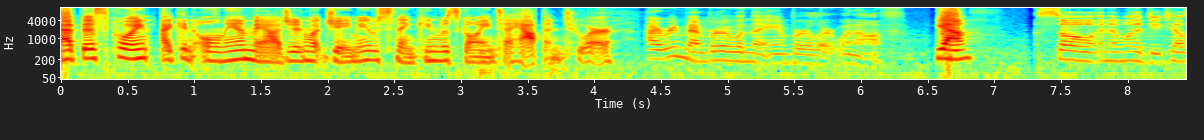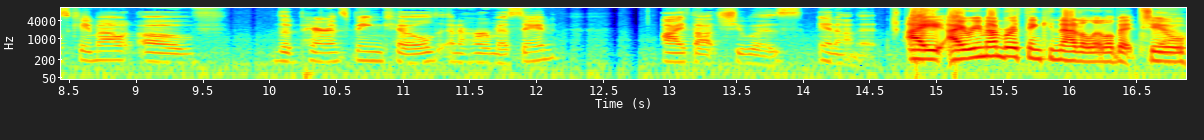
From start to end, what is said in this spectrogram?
At this point, I can only imagine what Jayme was thinking was going to happen to her. I remember when the Amber Alert went off. Yeah, So, and then when the details came out of the parents being killed and her missing, I thought she was in on it. I, I remember thinking that a little bit too.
